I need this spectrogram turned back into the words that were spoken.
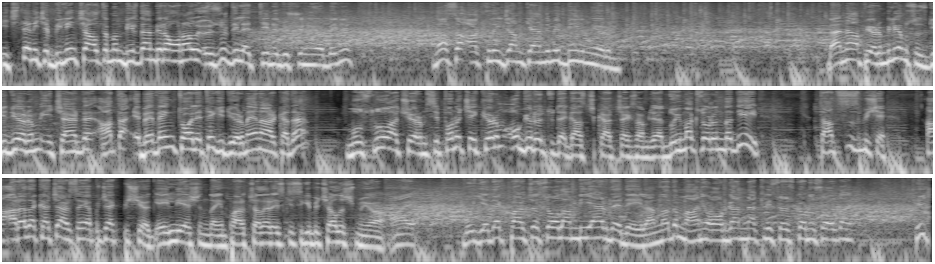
içten içe bilinçaltımın birdenbire ona özür dilettiğini düşünüyor beni. Nasıl aklayacağım kendimi bilmiyorum. Ben ne yapıyorum biliyor musunuz? Gidiyorum içeride hatta ebeveyn tuvalete gidiyorum en arkada. Musluğu açıyorum, sifonu çekiyorum. O gürültüde gaz çıkartacaksam. Yani duymak zorunda değil. Tatsız bir şey. Ha arada kaçarsa yapacak bir şey yok. 50 yaşındayım. Parçalar eskisi gibi çalışmıyor. Ay, bu yedek parçası olan bir yer de değil. Anladın mı? Hani organ nakli söz konusu oldu. Hiç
